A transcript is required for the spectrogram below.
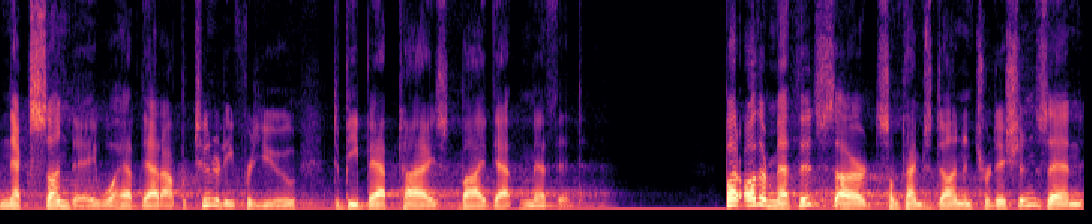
next Sunday. We'll have that opportunity for you to be baptized by that method. But other methods are sometimes done in traditions, and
